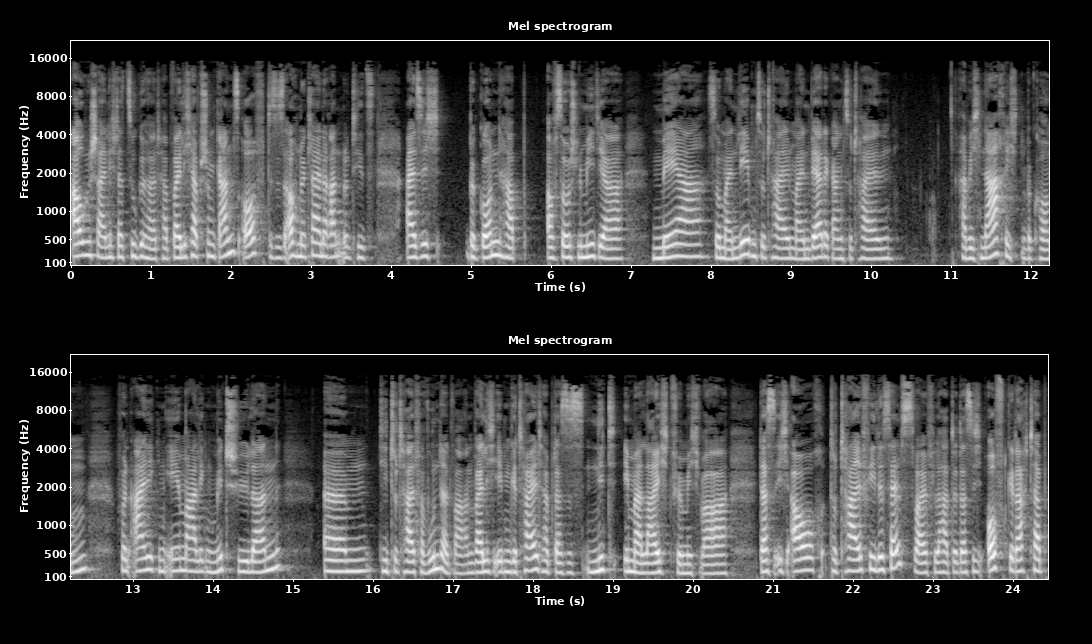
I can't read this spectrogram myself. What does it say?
augenscheinlich dazugehört habe, weil ich habe schon ganz oft, das ist auch eine kleine Randnotiz, als ich begonnen habe, auf Social Media mehr so mein Leben zu teilen, meinen Werdegang zu teilen, habe ich Nachrichten bekommen von einigen ehemaligen Mitschülern, ähm, die total verwundert waren, weil ich eben geteilt habe, dass es nicht immer leicht für mich war, dass ich auch total viele Selbstzweifel hatte, dass ich oft gedacht habe,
